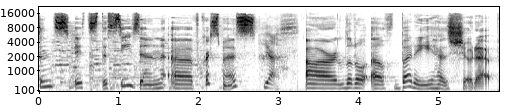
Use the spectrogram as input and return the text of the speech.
since it's the season of Christmas, Yes. our little elf buddy has showed up.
